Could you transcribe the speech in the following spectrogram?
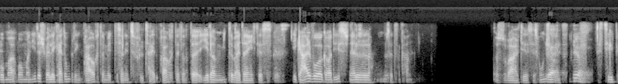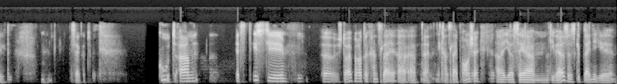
wo, man, wo man Niederschwelligkeit unbedingt braucht, damit das nicht zu viel Zeit braucht nicht? und äh, jeder Mitarbeiter eigentlich das, egal wo er gerade ist, schnell umsetzen kann. Also so war halt dieses Wunschbild, ja, ja. das Zielbild. Mhm. Sehr gut. Gut, ähm, jetzt ist die äh, Steuerberaterkanzlei, äh, äh, die Kanzleibranche äh, ja sehr ähm, divers. Es gibt einige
